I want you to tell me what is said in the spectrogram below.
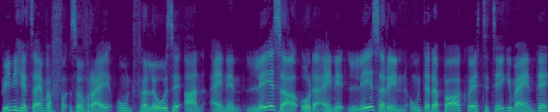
bin ich jetzt einfach so frei und verlose an einen Leser oder eine Leserin unter der PowerQuest CC Gemeinde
